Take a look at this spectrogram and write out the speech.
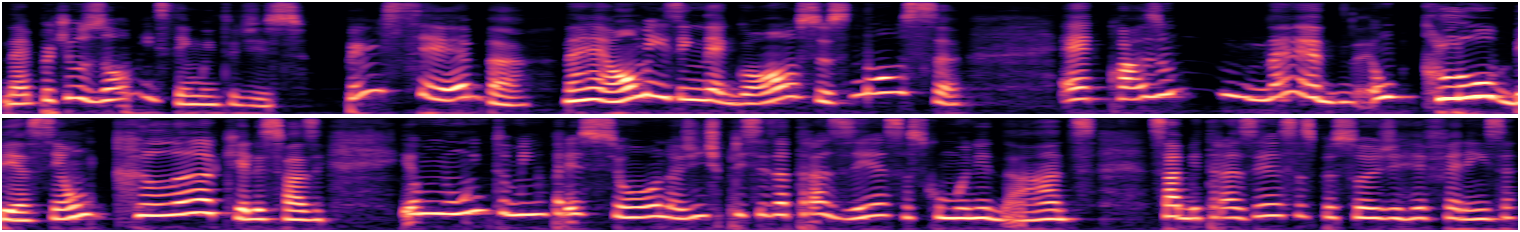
né? Porque os homens têm muito disso. Perceba, né? Homens em negócios, nossa, é quase um, né, um clube, assim, é um clã que eles fazem. Eu muito me impressiono. A gente precisa trazer essas comunidades, sabe? Trazer essas pessoas de referência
